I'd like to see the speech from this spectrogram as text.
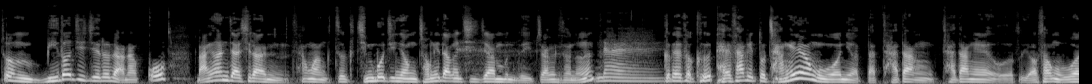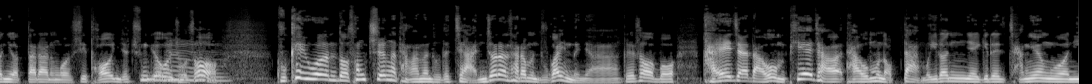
좀 믿어지지를 않았고 망연자실한 상황. 즉 진보 진영 정의당을 지지한 분들 입장에서는 네. 그래서 그 대상이 또 장혜영 의원이었다. 자당 자당의 여성 의원이었다라는 것이 더 이제 충격을 줘서 음. 국회의원도 성추행을 당하면 도대체 안전한 사람은 누가 있느냐. 그래서 뭐 가해자다움, 피해자다움은 없다. 뭐 이런 얘기를 장혜영 의원이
